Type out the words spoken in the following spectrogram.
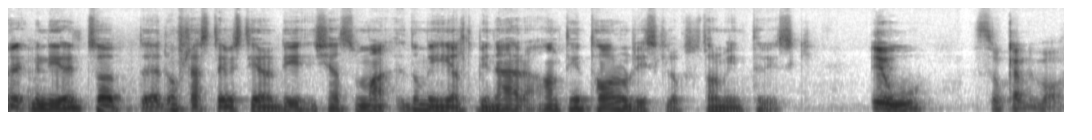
Men är det inte så att eh, de flesta investerare, det känns som att de är helt binära? Antingen tar de risk eller också tar de inte risk. Jo, så kan det vara.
